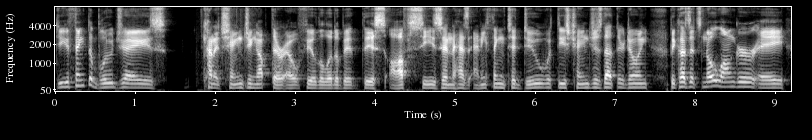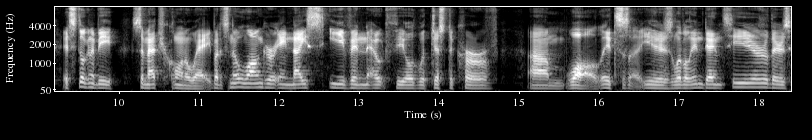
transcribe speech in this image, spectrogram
Do you think the Blue Jays kind of changing up their outfield a little bit this offseason has anything to do with these changes that they're doing? Because it's no longer a it's still going to be symmetrical in a way, but it's no longer a nice even outfield with just a curve um, wall. It's uh, there's little indents here. There's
